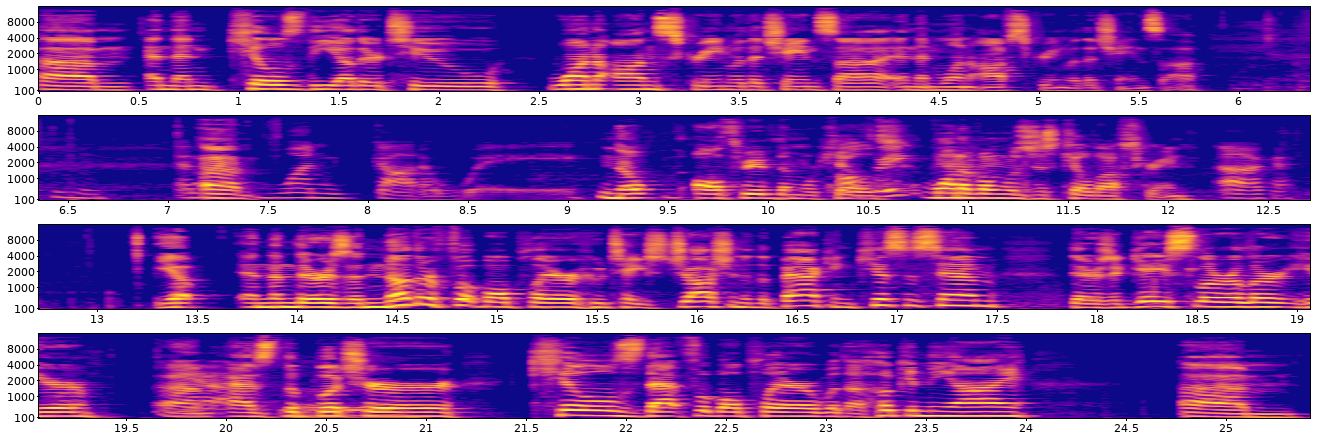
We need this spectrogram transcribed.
um, and then kills the other two, one on screen with a chainsaw, and then one off screen with a chainsaw. And then Um, one got away. Nope, all three of them were killed. three? One of them was just killed off screen. Oh, okay. Yep. And then there's another football player who takes Josh into the back and kisses him. There's a gay slur alert here um, Yeah. as the butcher kills that football player with a hook in the eye. Um,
